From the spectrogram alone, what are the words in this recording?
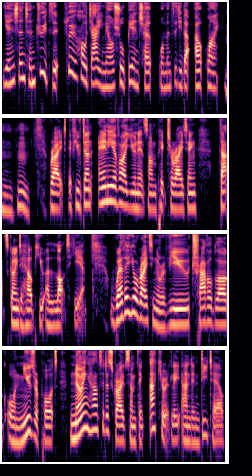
延伸成句子，最后加以描述，变成我们自己的 outline。 hmm Right. If you've done any of our units on picture writing, that's going to help you a lot here. Whether you're writing a review, travel blog, or news report, knowing how to describe something accurately and in detail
